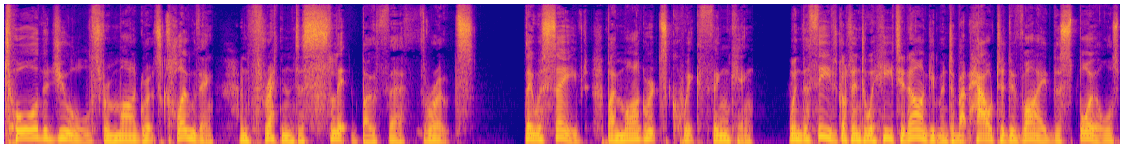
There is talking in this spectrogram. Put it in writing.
tore the jewels from Margaret's clothing and threatened to slit both their throats. They were saved by Margaret's quick thinking when the thieves got into a heated argument about how to divide the spoils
